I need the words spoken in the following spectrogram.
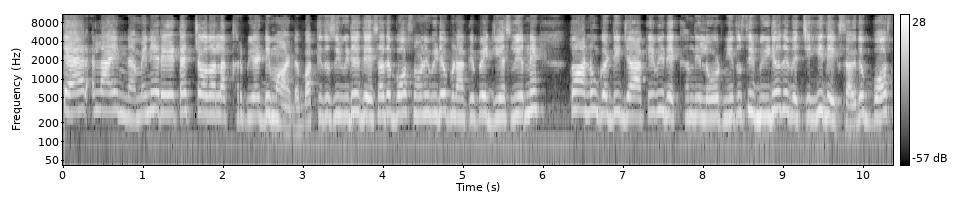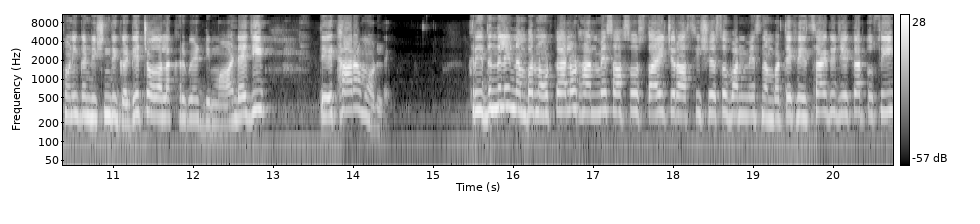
ਟਾਇਰ ਅਲਾਈ ਨਵੇਂ ਨੇ ਰੇਟ ਹੈ 14 ਲੱਖ ਰੁਪਏ ਡਿਮਾਂਡ। ਬਾਕੀ ਤੁਸੀਂ ਵੀਡੀਓ ਦੇਖ ਸਕਦੇ ਹੋ, ਬਹੁਤ ਸੋਹਣੀ ਵੀਡੀਓ ਬਣਾ ਕੇ ਭੇਜੀ ਇਸ ਵੀਰ ਨੇ। ਤੁਹਾਨੂੰ ਗੱਡੀ ਜਾ ਕੇ ਵੀ ਦੇਖਣ ਦੀ ਲੋੜ ਨਹੀਂ ਤੁਸੀਂ ਵੀਡੀਓ ਦੇ ਵਿੱਚ ਹੀ ਦੇਖ ਸਕਦੇ ਹੋ। ਬਹੁਤ ਸੋਹਣੀ ਕੰਡੀਸ਼ਨ ਦੀ ਗੱਡੀ ਹੈ 14 ਲੱਖ ਰੁਪਏ ਡਿਮਾਂਡ ਹੈ ਜੀ। ਤੇ 18 ਮਾਡਲ ਹੈ। ਖਰੀਦਣ ਦੇ ਲਈ ਨੰਬਰ ਨੋਟ ਕਰ ਲਓ 9877284692 ਇਸ ਨੰਬਰ ਤੇ ਖਰੀਦ ਸਕਦੇ ਹੋ। ਜੇਕਰ ਤੁਸੀਂ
